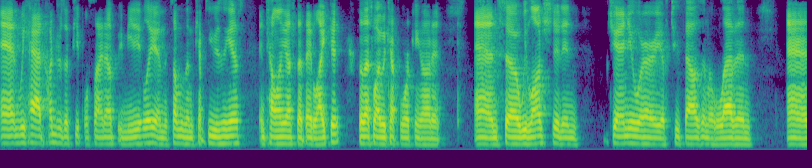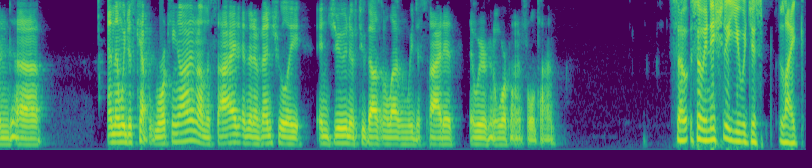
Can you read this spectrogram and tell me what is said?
and we had hundreds of people sign up immediately, and some of them kept using us and telling us that they liked it. So that's why we kept working on it. And so we launched it in January of 2011, and uh, and then we just kept working on it on the side, and then eventually in June of 2011, we decided that we were going to work on it full time. So, so initially you were just like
